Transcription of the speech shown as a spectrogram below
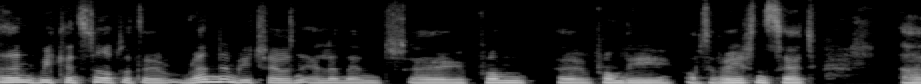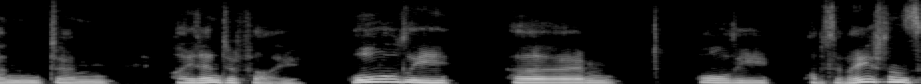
and we can start with a randomly chosen element uh, from uh, from the observation set and um, identify all the um, all the observations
